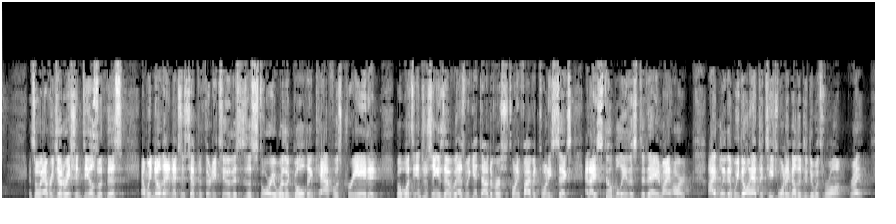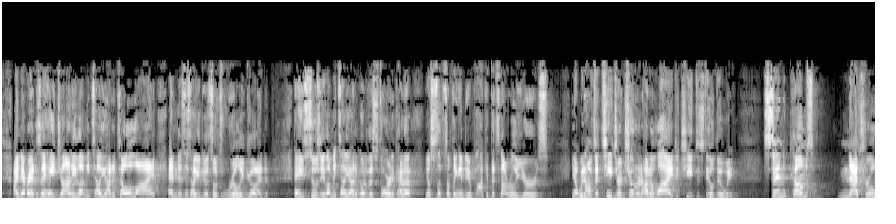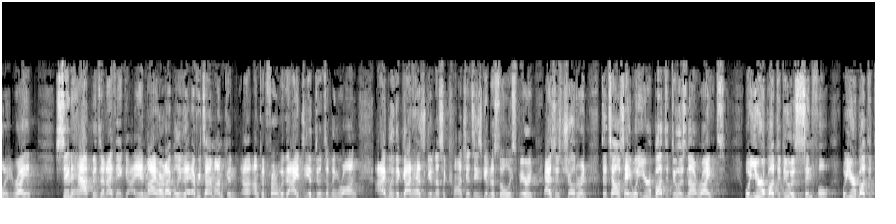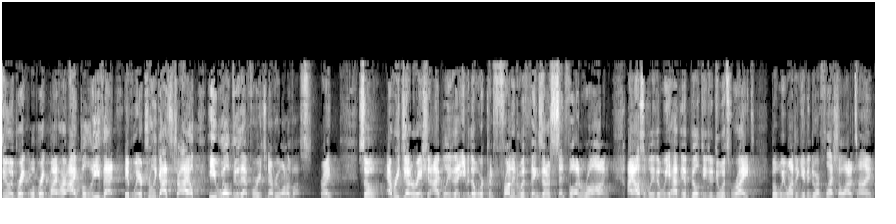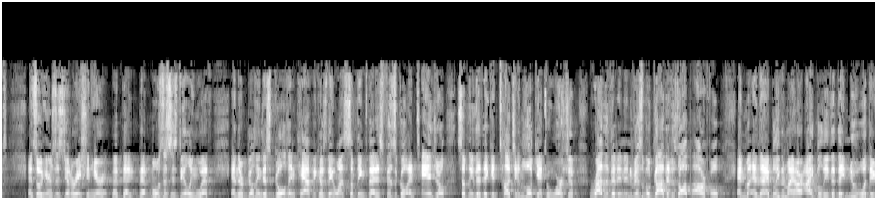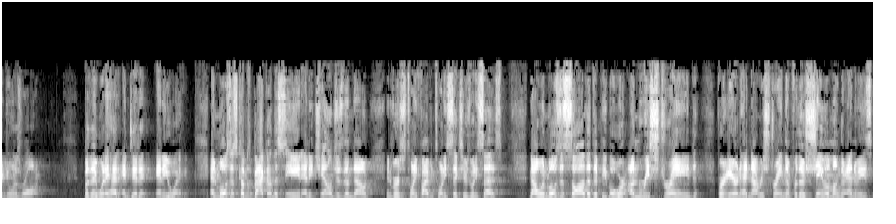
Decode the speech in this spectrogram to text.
And so every generation deals with this. And we know that in Exodus chapter 32, this is a story where the golden calf was created. But what's interesting is that as we get down to verse 25 and 26, and I still believe this today in my heart, I believe that we don't have to teach one another to do what's wrong, right? I never had to say, hey, Johnny, let me tell you how to tell a lie. And this is how you do it so it's really good. Hey, Susie, let me tell you how to go to the store and kind of, you know, slip something into your pocket that's not really yours. You know, we don't have to teach our children how to lie, to cheat, to steal, do we? Sin comes naturally, right? Sin happens, and I think in my heart, I believe that every time I'm, con- uh, I'm confronted with the idea of doing something wrong, I believe that God has given us a conscience. He's given us the Holy Spirit as His children to tell us, hey, what you're about to do is not right. What you're about to do is sinful. What you're about to do will break, will break my heart. I believe that if we are truly God's child, He will do that for each and every one of us, right? So every generation, I believe that even though we're confronted with things that are sinful and wrong, I also believe that we have the ability to do what's right, but we want to give into our flesh a lot of times. And so here's this generation here that, that, that Moses is dealing with, and they're building this golden calf because they want something that is physical and tangible, something that they can touch and look at to worship, rather than an invisible God that is all powerful. And, and I believe in my heart, I believe that they knew what they were doing was wrong. But they went ahead and did it anyway. And Moses comes back on the scene and he challenges them down in verse 25 and 26. Here's what he says. Now when Moses saw that the people were unrestrained, for Aaron had not restrained them for their shame among their enemies,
